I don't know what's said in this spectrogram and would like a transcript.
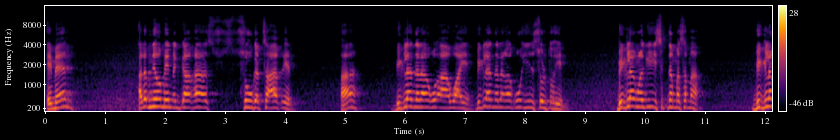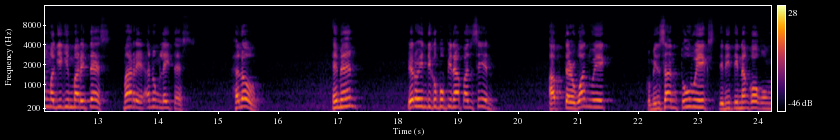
Amen? Alam niyo, may nagkakasugat sa akin. Ha? Bigla na lang ako aawayin. Bigla na lang ako iinsultuhin. Biglang mag-iisip ng masama. Biglang magiging marites. Mare, anong latest? Hello? Amen? Pero hindi ko po pinapansin. After one week, kuminsan two weeks, tinitingnan ko kung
